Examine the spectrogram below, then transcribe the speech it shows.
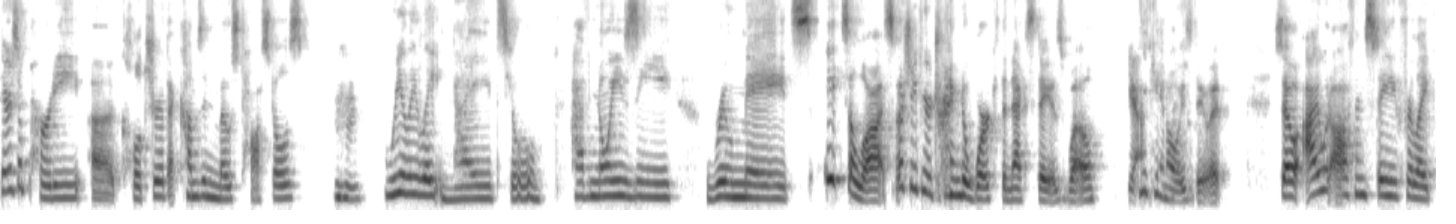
There's a party uh, culture that comes in most hostels. Mhm. Really late nights, you'll have noisy roommates. It's a lot, especially if you're trying to work the next day as well. Yeah. You can't always do it. So, I would often stay for like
